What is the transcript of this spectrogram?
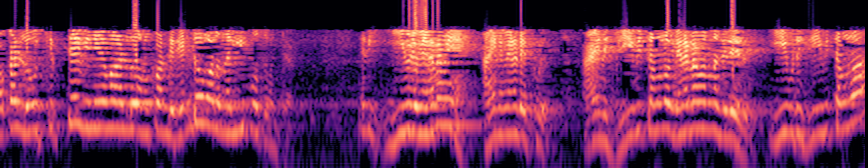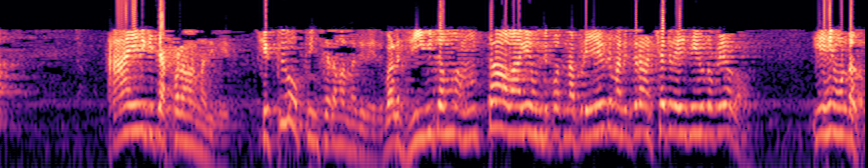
ఒకళ్ళు చెప్తే వినేవాళ్ళు అనుకోండి రెండో వాళ్ళు నలిగిపోతూ ఉంటారు. ఈవిడ వినడమే ఆయన వినడు ఎప్పుడు. ఆయన జీవితంలో వినడం అన్నది లేదు. ఈవిడ జీవితంలో ఆయనకి చెప్పడం అన్నది లేదు. చెప్పి ఒప్పించడం అన్నది లేదు. వాళ్ళ జీవితం అంతా అలాగే ఉండిపోతున్నప్పుడు ఏమిటి మన ఇద్దరం అక్షతలు వేసి ఏమిటి ఉపయోగం? ఏమి ఉండదు.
